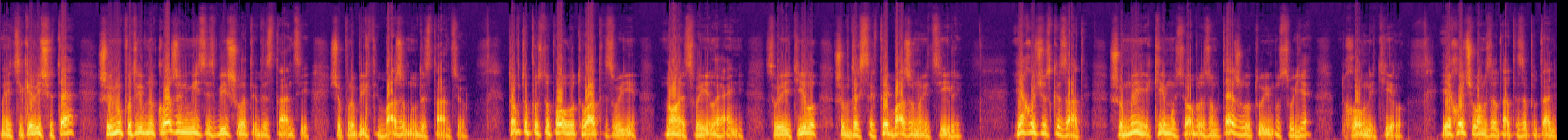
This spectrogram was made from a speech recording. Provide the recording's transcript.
Найцікавіше те, що йому потрібно кожен місяць збільшувати дистанції, щоб пробігти бажану дистанцію. Тобто поступово готувати свої ноги, свої легені, своє тіло, щоб досягти бажаної цілі. Я хочу сказати, що ми якимось образом теж готуємо своє духовне тіло. І я хочу вам задати запитання,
